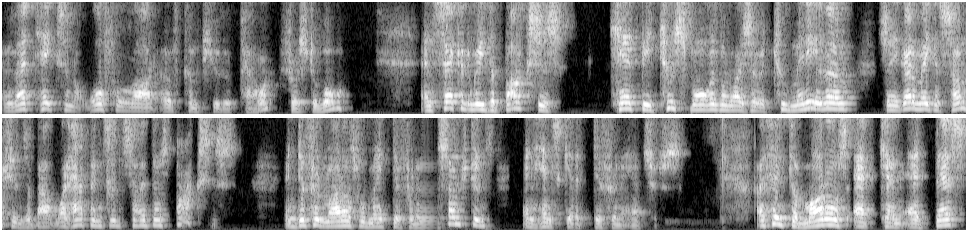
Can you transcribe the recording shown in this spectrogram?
And that takes an awful lot of computer power, first of all. And secondly, the boxes can't be too small, otherwise there are too many of them. So you got to make assumptions about what happens inside those boxes. And different models will make different assumptions and hence get different answers. I think the models at, can at best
